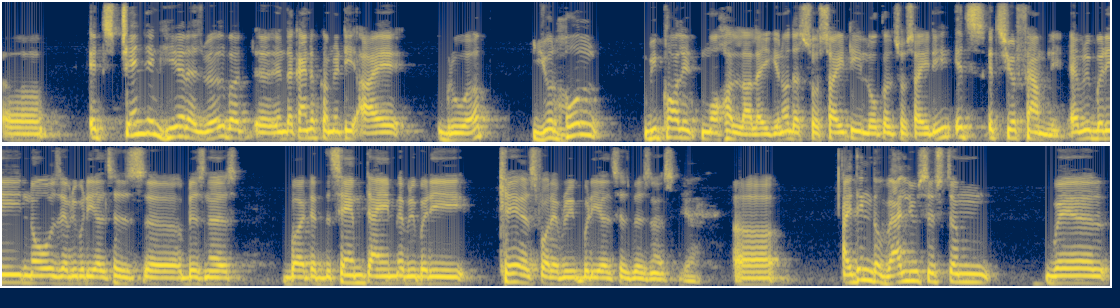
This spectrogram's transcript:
Uh, it's changing here as well, but uh, in the kind of community I grew up, your whole we call it mohalla, like you know the society, local society. It's it's your family. Everybody knows everybody else's uh, business, but at the same time, everybody cares for everybody else's business. Yeah. Uh, I think the value system where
